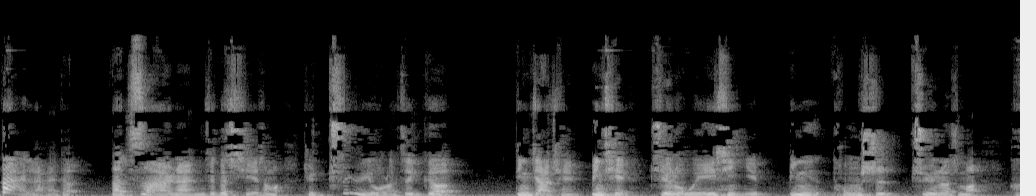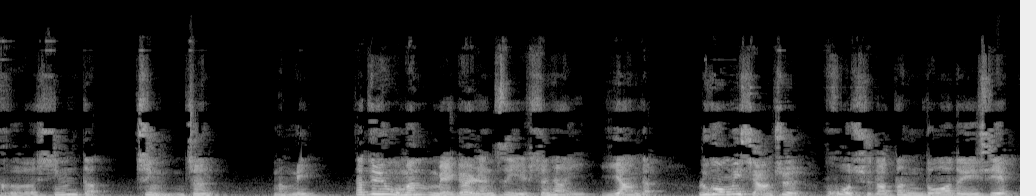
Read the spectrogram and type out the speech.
带来的。那自然而然，你这个企业什么就具有了这个定价权，并且具有了唯一性，也并同时具有了什么核心的竞争能力。那对于我们每个人自己身上一一样的，如果我们想要去获取到更多的一些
